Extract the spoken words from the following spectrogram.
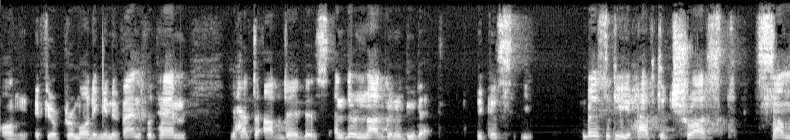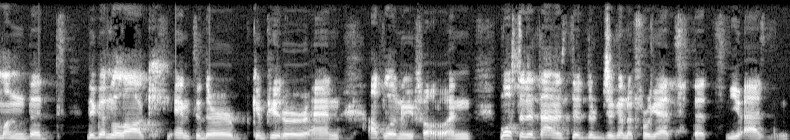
on if you're promoting an event with him, you have to update this, and they're not going to do that because basically you have to trust someone that they're going to log into their computer and upload a new photo. And most of the time, they're, they're just going to forget that you asked them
